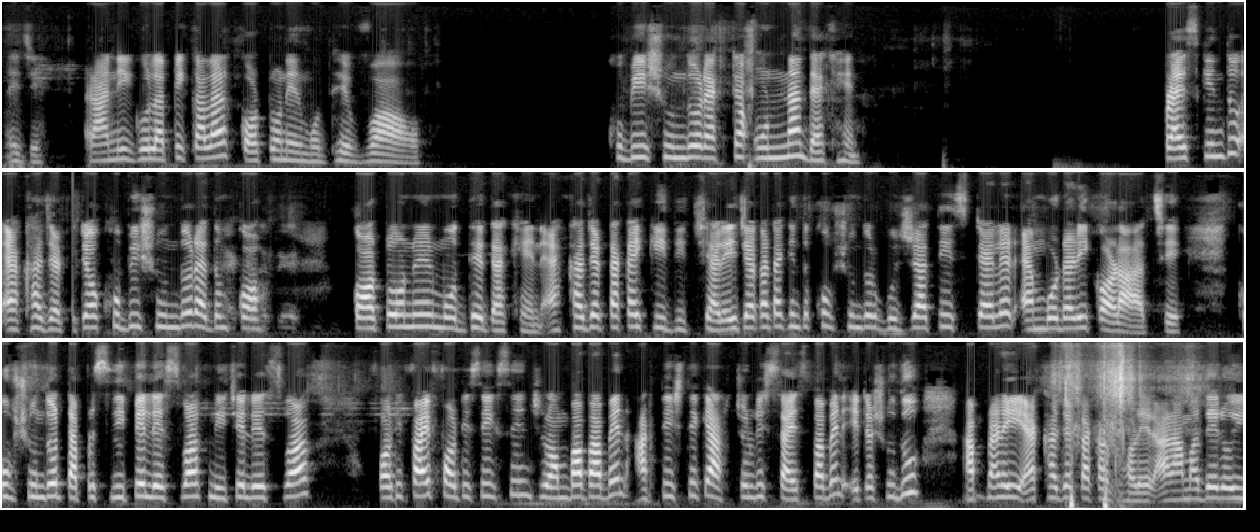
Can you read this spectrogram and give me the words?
এই যে, রানী গোলাপি কালার কটনের মধ্যে, ওয়াও! খুবই সুন্দর একটা ওড়না দেখেন। প্রাইস কিন্তু এক হাজার, এটাও খুবই সুন্দর একদম কটনের মধ্যে দেখেন। এক হাজার টাকায় কি দিচ্ছে? আর এই জায়গাটা কিন্তু খুব সুন্দর গুজরাটি স্টাইলের এমব্রয়ডারি করা আছে। খুব সুন্দর, তারপর স্লিপে লেস ওয়ার্ক, নিচে lace work. Forty five forty six inch লম্বা পাবেন, আটত্রিশ থেকে আটচল্লিশ সাইজ পাবেন। এটা শুধু আপনার এই এক হাজার টাকা ঘরের। আর আমাদের ওই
